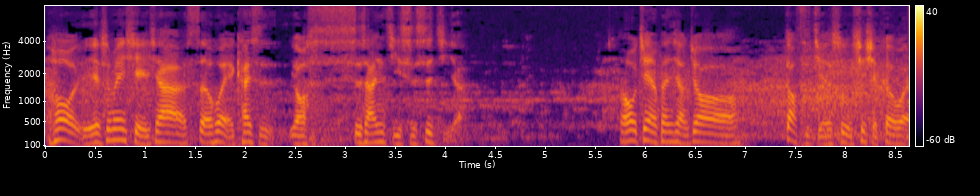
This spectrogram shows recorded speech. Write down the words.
然后也顺便写一下社会，开始有十三级、十四级了。然后我今天的分享就。到此结束，谢谢各位。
